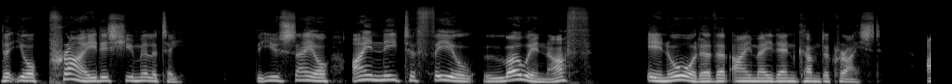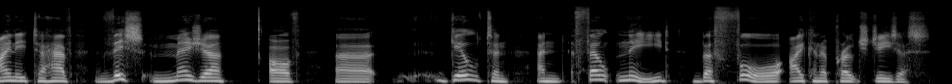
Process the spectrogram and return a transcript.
that your pride is humility that you say oh i need to feel low enough in order that i may then come to christ I need to have this measure of uh, guilt and, and felt need before I can approach Jesus.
